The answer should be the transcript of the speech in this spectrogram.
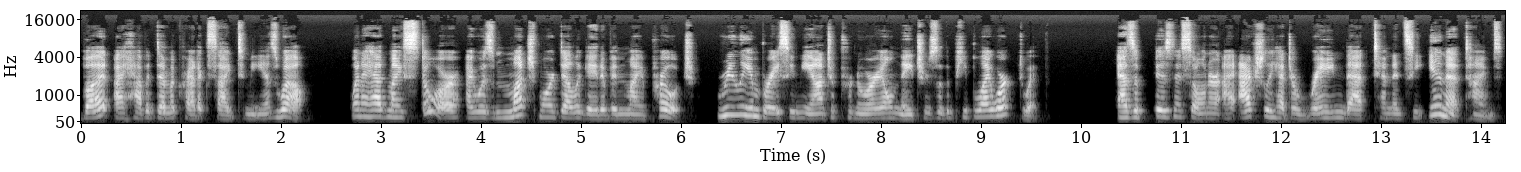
but I have a democratic side to me as well. When I had my store, I was much more delegative in my approach, really embracing the entrepreneurial natures of the people I worked with. As a business owner, I actually had to rein that tendency in at times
